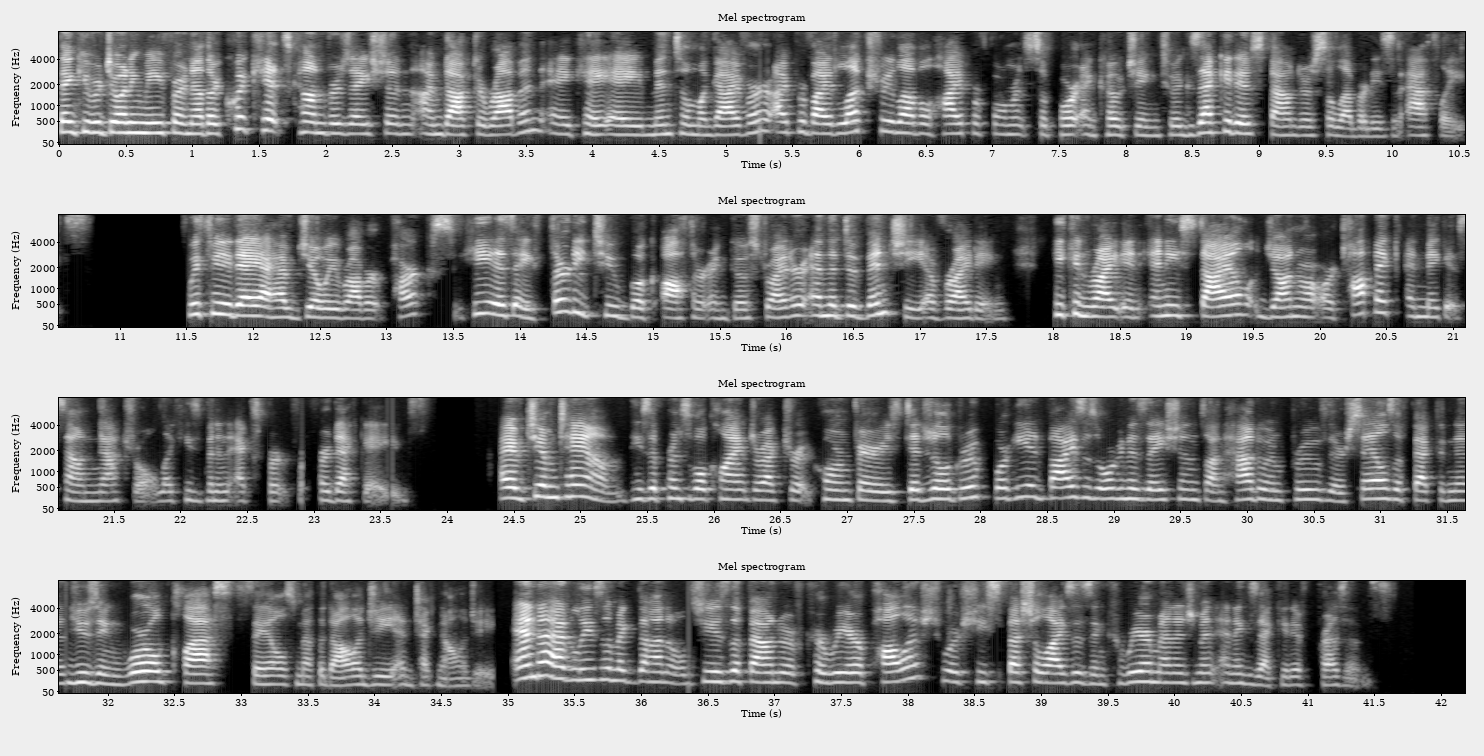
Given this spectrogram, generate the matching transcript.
Thank you for joining me for another quick hits conversation. I'm Dr. Robin, aka Mental MacGyver. I provide luxury level high performance support and coaching to executives, founders, celebrities, and athletes. With me today, I have Joey Robert Parks. He is a 32 book author and ghostwriter and the Da Vinci of writing. He can write in any style, genre, or topic and make it sound natural, like he's been an expert for, for decades. I have Jim Tam. He's a principal client director at Korn Ferry's Digital Group, where he advises organizations on how to improve their sales effectiveness using world class sales methodology and technology. And I have Lisa McDonald. She is the founder of Career Polish, where she specializes in career management and executive presence.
